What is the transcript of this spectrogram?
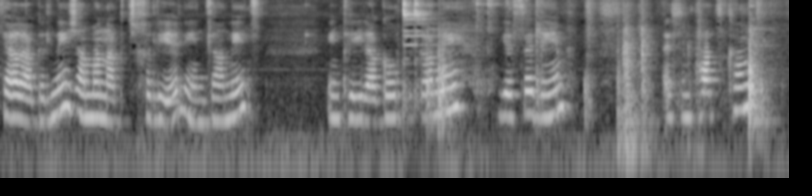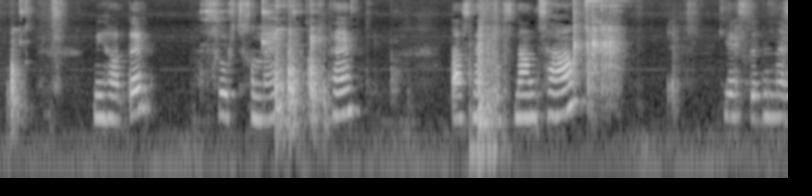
թե արագ լինի, ժամանակ չխլի էլի ինձանից։ Ինքը իր գործը կանի, ես էլ իմ այս ընթացքում մի հատ էլ սուրճ խմենք, արդեն 12-ն անցամ։ Ես կդնեմ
